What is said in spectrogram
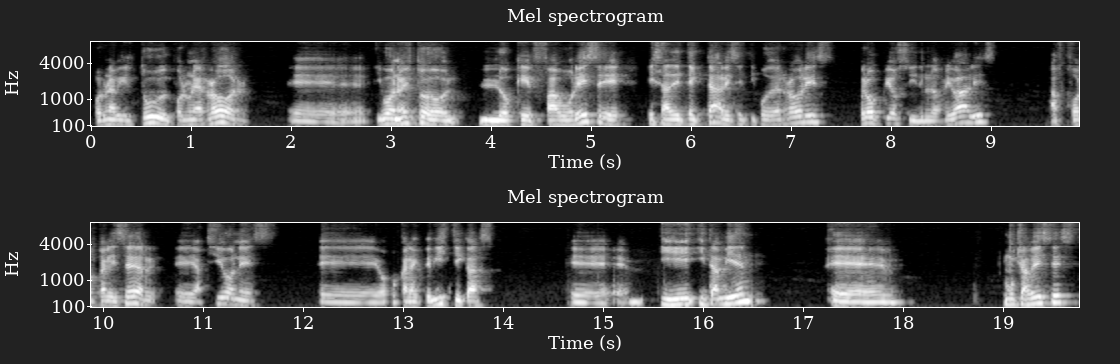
por una virtud, por un error. y bueno, esto lo que favorece es a detectar ese tipo de errores propios y de los rivales, a fortalecer eh, acciones eh, o características eh, y, también muchas veces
